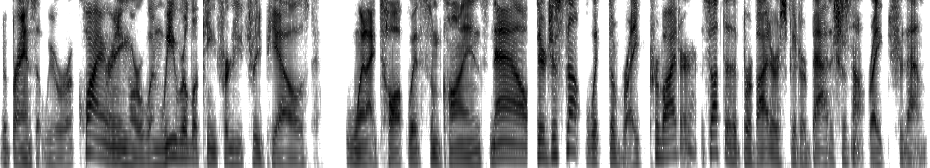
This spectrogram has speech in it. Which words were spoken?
the brands that we were acquiring or when we were looking for new 3PLs. When I talk with some clients now, they're just not with the right provider. It's not that the provider is good or bad. It's just not right for them.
